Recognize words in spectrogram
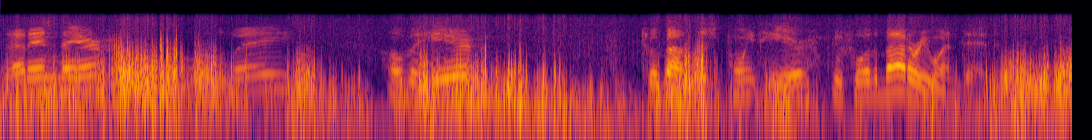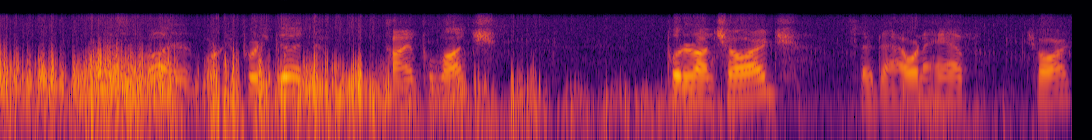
that end there all the way over here to about this point here before the battery went dead. Well, it worked pretty good. Time for lunch. Put it on charge. Said an hour and a half charge.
